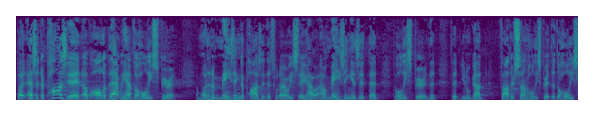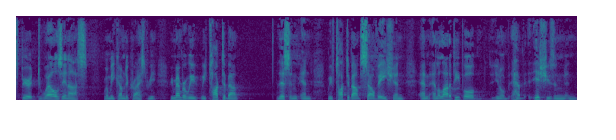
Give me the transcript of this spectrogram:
but as a deposit of all of that, we have the Holy Spirit. And what an amazing deposit. That's what I always say. How, how amazing is it that the Holy Spirit, that, that, you know, God, Father, Son, Holy Spirit, that the Holy Spirit dwells in us when we come to Christ. Re, remember, we, we talked about this and, and we've talked about salvation and, and a lot of people, you know, have issues and, and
